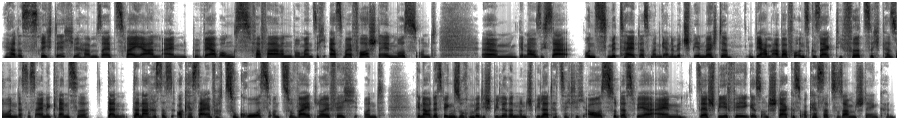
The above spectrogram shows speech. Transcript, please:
Ja, das ist richtig. Wir haben seit zwei Jahren ein Bewerbungsverfahren, wo man sich erstmal vorstellen muss und ähm, genau sich uns mitteilt, dass man gerne mitspielen möchte. Und wir haben aber für uns gesagt, die 40 Personen, das ist eine Grenze, dann danach ist das Orchester einfach zu groß und zu weitläufig und genau deswegen suchen wir die Spielerinnen und Spieler tatsächlich aus, so dass wir ein sehr spielfähiges und starkes Orchester zusammenstellen können.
